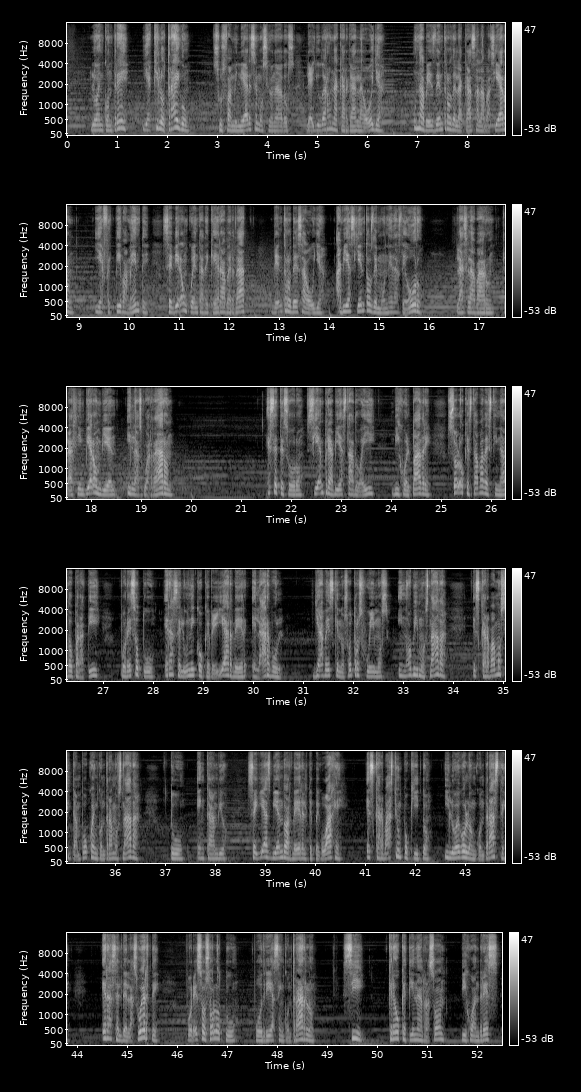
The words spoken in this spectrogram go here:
Lo encontré y aquí lo traigo. Sus familiares emocionados le ayudaron a cargar la olla. Una vez dentro de la casa la vaciaron y efectivamente se dieron cuenta de que era verdad. Dentro de esa olla había cientos de monedas de oro. Las lavaron, las limpiaron bien y las guardaron. Ese tesoro siempre había estado ahí, dijo el padre, solo que estaba destinado para ti, por eso tú eras el único que veía arder el árbol. Ya ves que nosotros fuimos y no vimos nada, escarbamos y tampoco encontramos nada. Tú, en cambio, seguías viendo arder el tepeguaje, escarbaste un poquito y luego lo encontraste. Eras el de la suerte, por eso solo tú podrías encontrarlo. Sí, creo que tienen razón, dijo Andrés.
